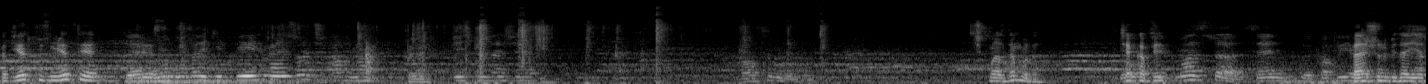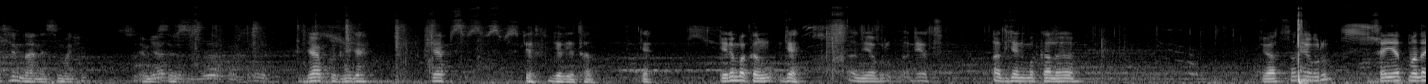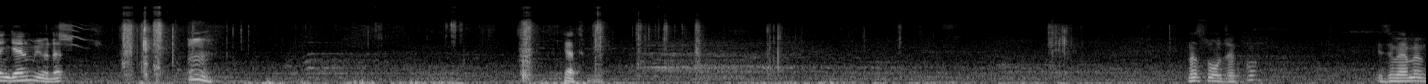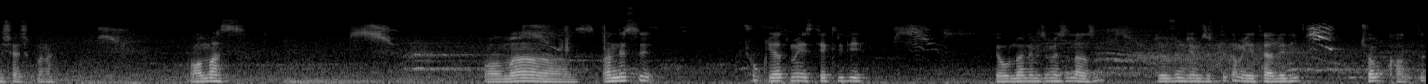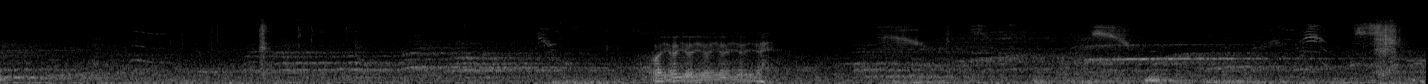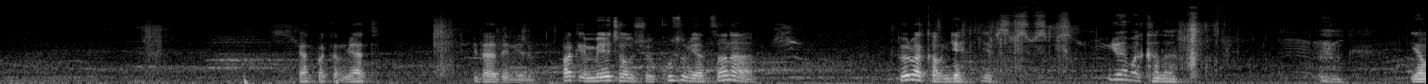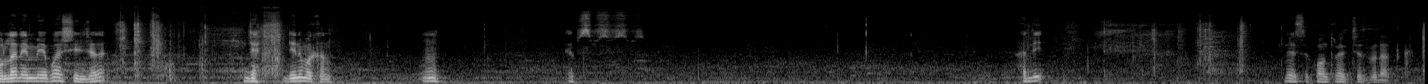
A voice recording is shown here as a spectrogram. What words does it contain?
Hadi yat kuzum yat ya. Gel bunu burada kilitleyelim en son çıkalım ha. Tabii. Hiç buradan şey yap. Kalsın burada. Çıkmaz değil mi burada? Çek Yok, kapıyı. Çıkmaz da sen kapıyı... Ben şunu bir daha yatırayım da annesine bakayım. Yat kızım, bırak. Gel kuzum gel. Gel pis pis. Gel gel yatalım. Gel. Gelin bakalım gel. Hadi yavrum hadi yat. Hadi gelin bakalım. Yatsana yavrum. Sen yatmadan gelmiyorlar. Yatmıyor. Nasıl olacak bu? İzin vermem dışarı çıkmana. Olmaz. Olmaz. Annesi çok yatmaya istekli değil. Yavruların emzirmesi lazım. Biraz önce emzirttik ama yeterli değil. Çabuk kalktı. Ay ay ay ay ay ay. Yat bakalım yat. Bir daha deneyelim. Bak emmeye çalışıyor. Kuzum yatsana. Dur bakalım gel. Gel, pis, pis, pis, pis. Gel bakalım. Yavrular emmeye başlayınca gel gelin bakalım. Hı. Gel, pıs, pıs, pıs. Hadi. Neyse kontrol edeceğiz böyle artık.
